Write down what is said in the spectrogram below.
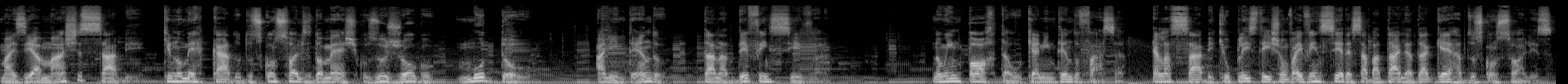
Mas Yamashi sabe que no mercado dos consoles domésticos o jogo mudou. A Nintendo tá na defensiva. Não importa o que a Nintendo faça, ela sabe que o PlayStation vai vencer essa batalha da guerra dos consoles.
